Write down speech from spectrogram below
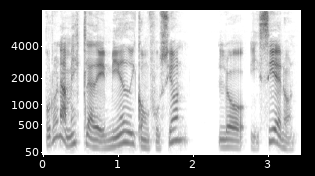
Por una mezcla de miedo y confusión, lo hicieron.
